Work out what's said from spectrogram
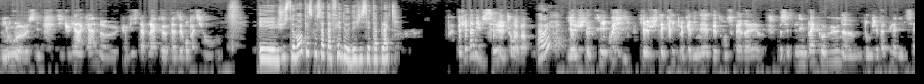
Nous, euh, si, si tu viens à Cannes, euh, tu vises ta plaque, euh, t'as zéro patient. Et justement, qu'est-ce que ça t'a fait de dévisser ta plaque? Mais je l'ai pas dévissé, elle est toujours là-bas. Ah ouais? Il y a juste écrit, oui, il y a juste écrit que le cabinet était transféré. euh, C'était une plaque commune, donc j'ai pas pu la dévisser.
